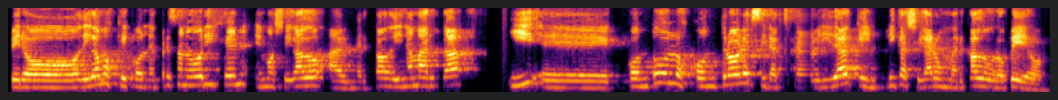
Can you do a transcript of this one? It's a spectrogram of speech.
pero digamos que con la empresa Nuevo Origen hemos llegado al mercado de Dinamarca y eh, con todos los controles y la estabilidad que implica llegar a un mercado europeo.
